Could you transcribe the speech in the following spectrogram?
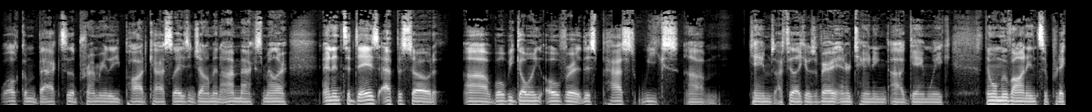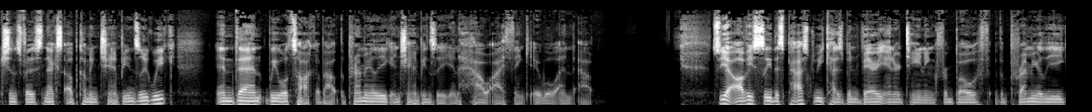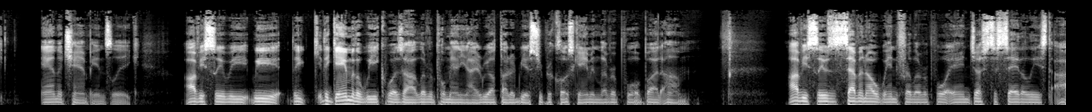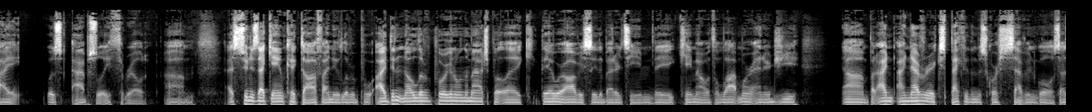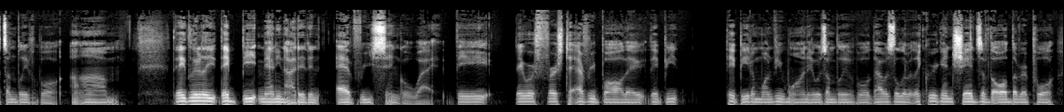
Welcome back to the Premier League podcast, ladies and gentlemen. I'm Max Miller, and in today's episode, uh, we'll be going over this past week's um, games. I feel like it was a very entertaining uh, game week. Then we'll move on into predictions for this next upcoming Champions League week, and then we will talk about the Premier League and Champions League and how I think it will end out. So yeah, obviously this past week has been very entertaining for both the Premier League and the Champions League. Obviously, we, we the the game of the week was uh, Liverpool Man United. We all thought it would be a super close game in Liverpool, but um, obviously it was a 7-0 win for Liverpool, and just to say the least, I was absolutely thrilled. Um, as soon as that game kicked off, I knew Liverpool. I didn't know Liverpool were going to win the match, but like they were obviously the better team. They came out with a lot more energy. Um, but I I never expected them to score seven goals. That's unbelievable. Um, they literally they beat Man United in every single way. They they were first to every ball. They they beat they beat them one v one. It was unbelievable. That was the like we were getting shades of the old Liverpool,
